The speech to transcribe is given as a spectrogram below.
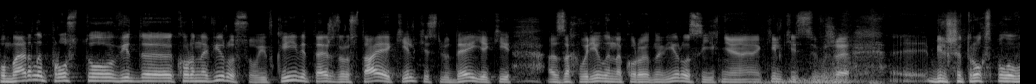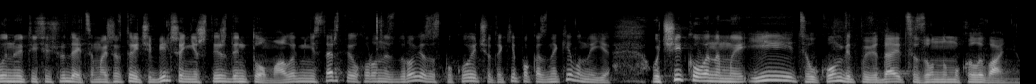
померли просто від е, коронавірусу. І в Києві теж зростає кількість людей, які е, захворіли на коронавірус. Їхня кількість вже е, більше трьох з половиною тисяч людей. Це майже втричі більше ніж тиждень тому. Але в міністерстві охорони здоров'я заспокоюють, що такі показники вони є очікуваними і цілком відповідають сезонному коливанню.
